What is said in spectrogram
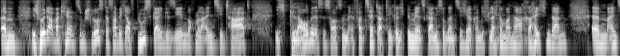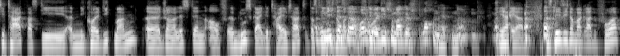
Ähm, ich würde aber gerne zum Schluss, das habe ich auf Blue Sky gesehen, nochmal ein Zitat. Ich glaube, es ist aus einem FAZ-Artikel. Ich bin mir jetzt gar nicht so ganz sicher. Könnte ich vielleicht nochmal nachreichen dann. Ähm, ein Zitat, was die ähm, Nicole Diekmann, äh, Journalistin auf äh, Blue Sky geteilt hat. Das also nicht, dass wir heute vor. über die schon mal gesprochen hätten, ne? Ja, ja. Das lese ich nochmal gerade vor.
